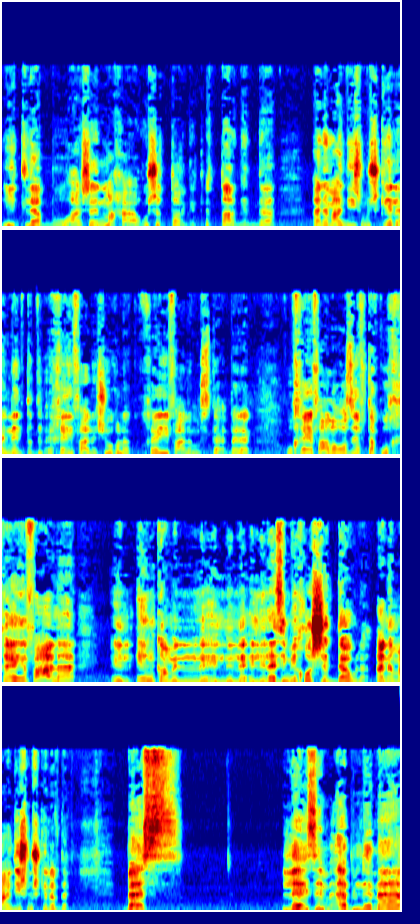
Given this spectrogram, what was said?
يتلبوا عشان ما حققوش ال target ال target ده أنا ما عنديش مشكلة إن أنت تبقى خايف على شغلك وخايف على مستقبلك وخايف على وظيفتك وخايف على ال income اللي, اللي, لازم يخش الدولة. أنا ما عنديش مشكلة في ده. بس لازم قبل ما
